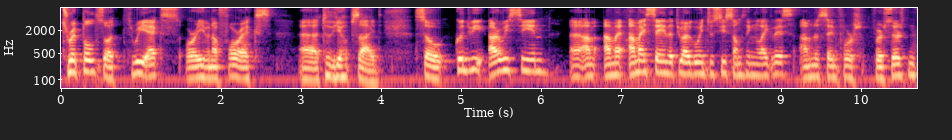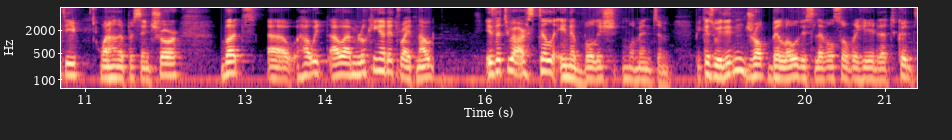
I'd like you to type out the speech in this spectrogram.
triple, so a 3x or even a 4x uh, to the upside. So could we, are we seeing uh, am, am, I, am I saying that we are going to see something like this? I'm not saying for for certainty, 100% sure, but uh, how it how I'm looking at it right now is that we are still in a bullish momentum because we didn't drop below these levels over here that could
